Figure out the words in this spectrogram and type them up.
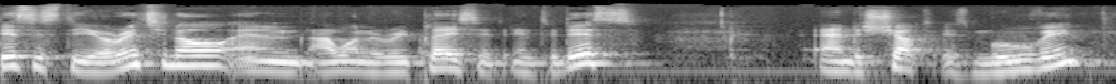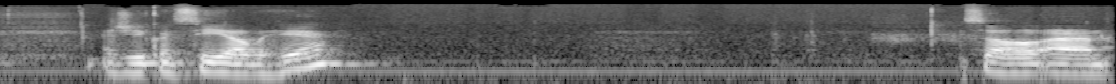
This is the original and I want to replace it into this and the shot is moving as you can see over here. So um,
